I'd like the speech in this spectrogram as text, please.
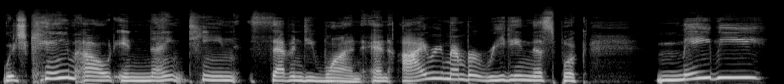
Which came out in 1971. And I remember reading this book maybe,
